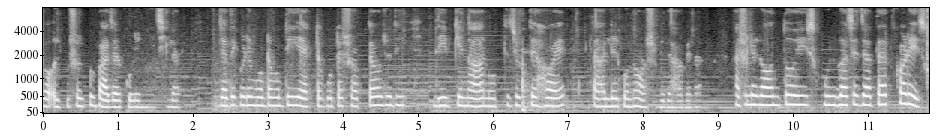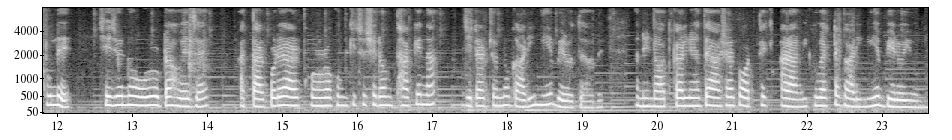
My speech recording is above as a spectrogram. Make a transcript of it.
অল্প স্বল্প বাজার করে নিয়েছিলাম। যাতে করে মোটামুটি একটা গোটা সপ্তাহ যদি দীপকে না নড়তে চড়তে হয় তাহলে কোনো অসুবিধা হবে না। আসলে রন তো এই স্কুল বাসে যাতায়াত করে স্কুলে সেই জন্য ওর ওটা হয়ে যায়। আর তারপরে আর কোনো রকম কিছু সেরকম থাকে না, যেটার জন্য গাড়ি নিয়ে বেরোতে হবে। মানে নর্থ ক্যারোলিনাতে আসার পর থেকে আর আমি খুব একটা গাড়ি নিয়ে বেরোইও নি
